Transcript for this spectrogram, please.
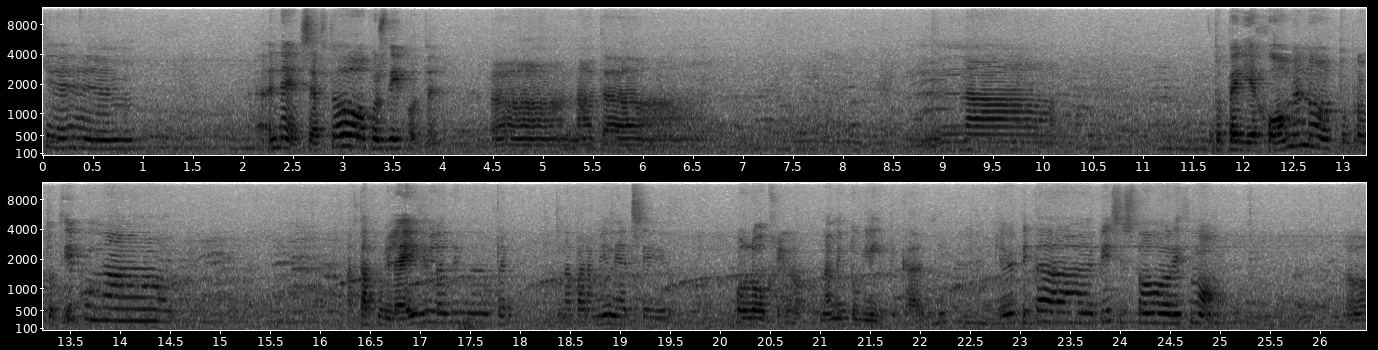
και ε, ναι, σε αυτό οπωσδήποτε. Α, να τα... Να... Το περιεχόμενο του πρωτοτύπου να... Αυτά που λέει, δηλαδή, να, πε- να παραμείνει έτσι ολόκληρο, να μην του λείπει κάτι. Και έπειτα επίσης το ρυθμό. Ε,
